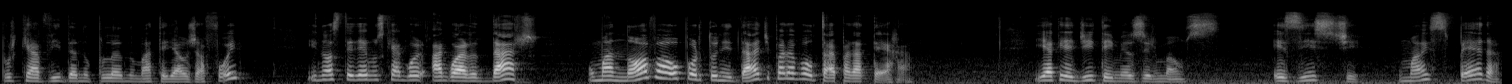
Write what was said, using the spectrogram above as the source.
Porque a vida no plano material já foi e nós teremos que aguardar uma nova oportunidade para voltar para a Terra. E acreditem, meus irmãos, existe uma espera,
